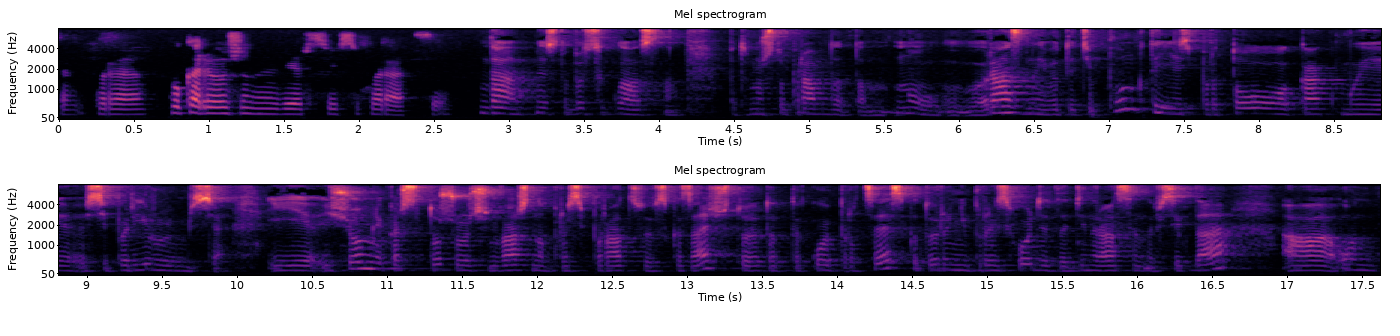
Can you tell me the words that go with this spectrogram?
так, про покореженную версию сепарации. Да, я с тобой согласна, потому что, правда, там, ну, разные вот эти пункты есть про то, как мы сепарируемся. И еще, мне кажется, тоже очень важно про сепарацию сказать, что это такой процесс, который не происходит один раз и навсегда, а он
